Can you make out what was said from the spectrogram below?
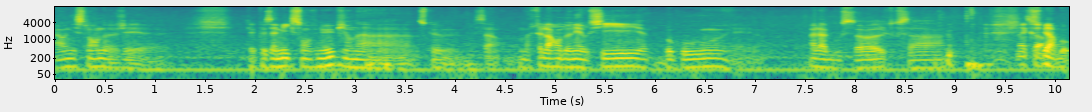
Ah, En Islande, j'ai euh, quelques amis qui sont venus. Puis on a parce que ça, on a fait de la randonnée aussi, beaucoup. et, à la boussole, tout ça. D'accord. Super beau.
